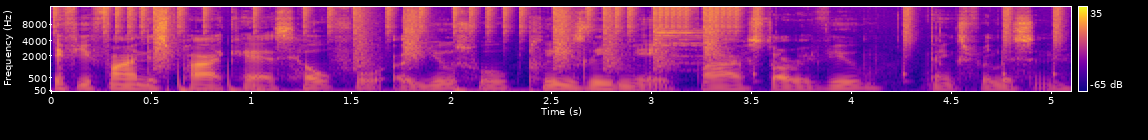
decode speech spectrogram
If you find this podcast helpful or useful, please leave me a five star review. Thanks for listening.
